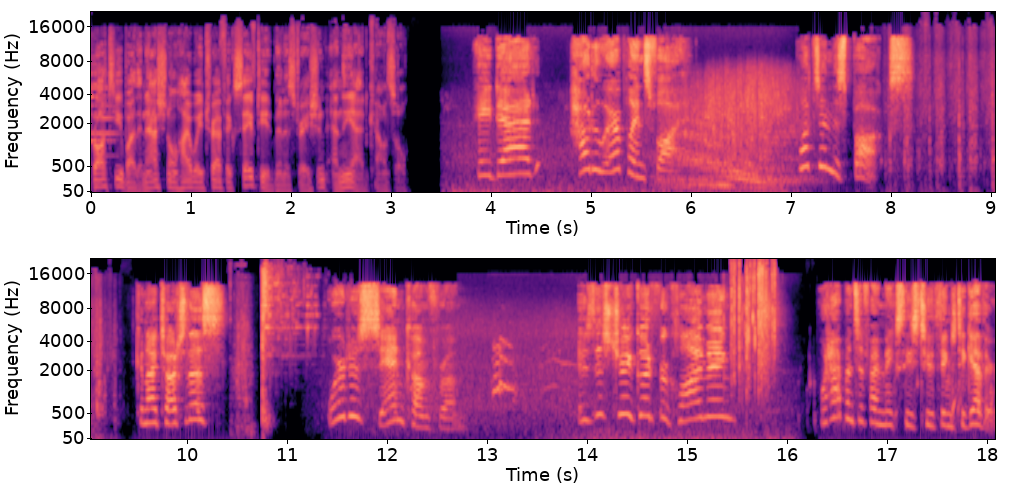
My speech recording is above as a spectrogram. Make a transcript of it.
Brought to you by the National Highway Traffic Safety Administration and the Ad Council. Hey, Dad, how do airplanes fly? What's in this box? Can I touch this? Where does sand come from? Is this tree good for climbing? What happens if I mix these two things together?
